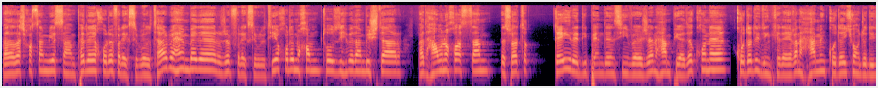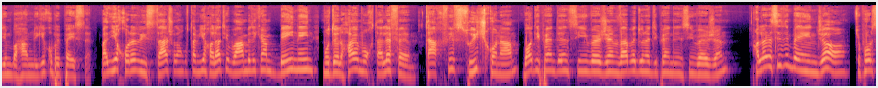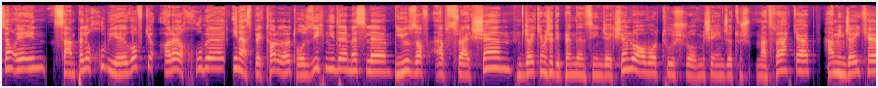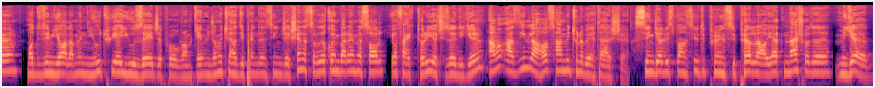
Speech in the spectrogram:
بعد ازش خواستم یه sample خورده flexible تر بهم بده راجع flexibility خورده می‌خوام توضیح بدم بیشتر. بعد همونو خواستم به صورت غیر dependency inversion هم پیاده کنه. کدا دیدین که دقیقا همین کدایی که اونجا دیدیم با هم دیگه copy paste ـه بعد یه خورده ریزتر شدم گفتم یه حالتی بهم بده که من بین این مدل های مختلف تخفیف سویچ کنم با dependency inversion و بدون dependency inversion حالا رسیدیم به اینجا که پرسیدم آیا این sample خوبیه؟ گفت که آره خوبه. این aspect ها رو داره توضیح میده مثل use of abstraction جایی که میشه dependency injection رو آورد توش رو میشه اینجا توش مطرح کرد. همین جایی که ما دیدیم یه عالم new توی usage program که اینجا می‌تونیم از dependency injection استفاده کنیم برای مثال یا factory یا چیزای دیگه. اما از این لحاظ هم می‌تونه بهتر شه. Single responsibility principle رعایت نشده. میگه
